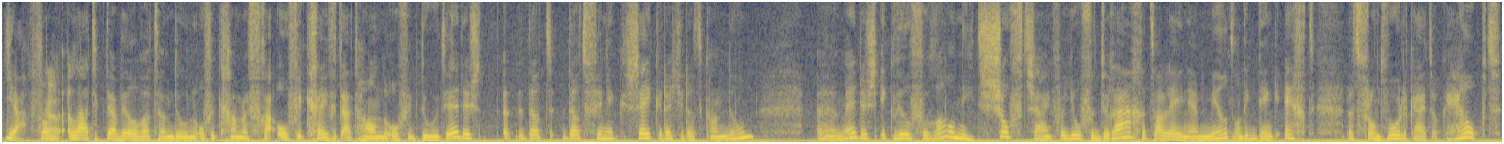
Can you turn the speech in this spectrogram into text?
Ja, van laat ik daar wel wat aan doen, of ik ga me vragen, of ik geef het uit handen, of ik doe het. Hè. Dus eh, dat, dat vind ik zeker dat je dat kan doen. Um, dus ik wil vooral niet soft zijn van joh, verdraag het alleen en mild. Want ik denk echt dat verantwoordelijkheid ook helpt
